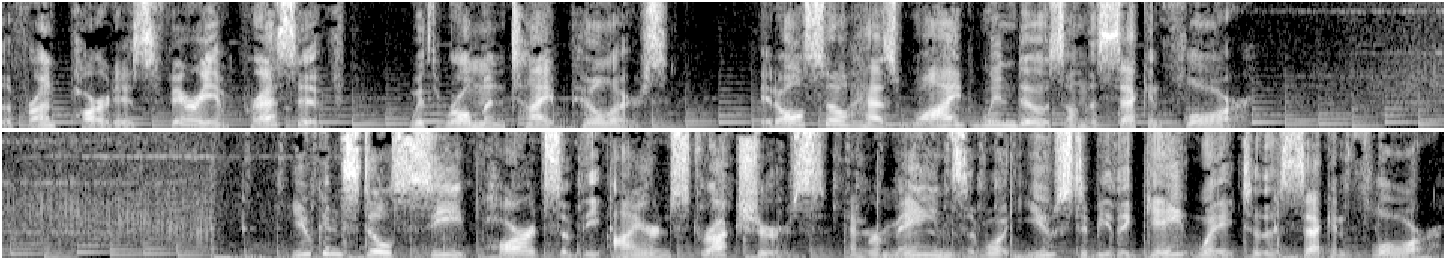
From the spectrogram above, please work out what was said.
The front part is very impressive, with Roman type pillars. It also has wide windows on the second floor. You can still see parts of the iron structures and remains of what used to be the gateway to the second floor.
